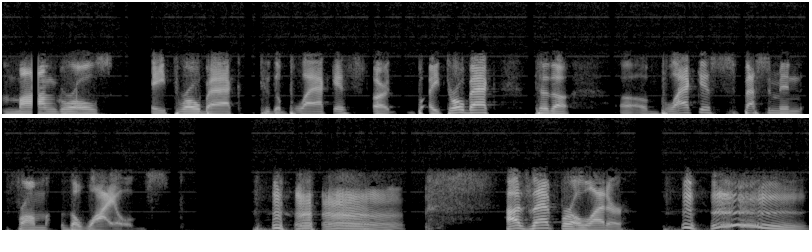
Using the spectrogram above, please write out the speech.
mongrels, a throwback to the blackest, uh, a throwback to the uh, blackest specimen from the wilds. How's that for a letter?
